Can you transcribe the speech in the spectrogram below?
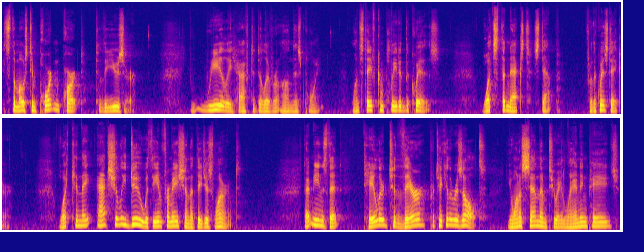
It's the most important part to the user. You really have to deliver on this point. Once they've completed the quiz, what's the next step for the quiz taker? What can they actually do with the information that they just learned? That means that tailored to their particular result, you want to send them to a landing page,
